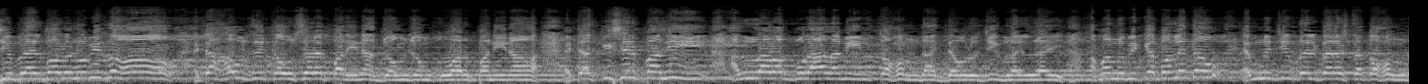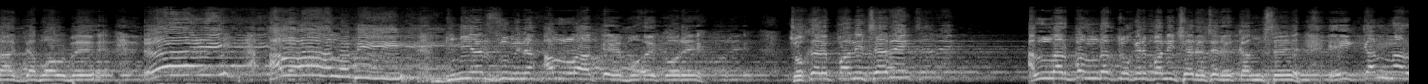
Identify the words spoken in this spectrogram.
জিব্রাইল বলে, নবী এটা হাউজে কাউসারের পানি না জমজম কুয়ার পানি না। এটা কিসের পানি? আল্লাহ রাব্বুল আলামিন তখন ডাক বলো জিব্রাইল রাই আমার নবীকে বলে দাও, এমনি জিব্রাইল ফেরেশতা তখন ডাক দেয়া বলবে, এই আল্লাহ নবী, দুনিয়ার জমিনে আল্লাহকে ভয় করে, চোখের পানি ছেড়ে আল্লাহর বান্দা চোখের পানি ছেড়ে ছেড়ে কানছে এই কান্নার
